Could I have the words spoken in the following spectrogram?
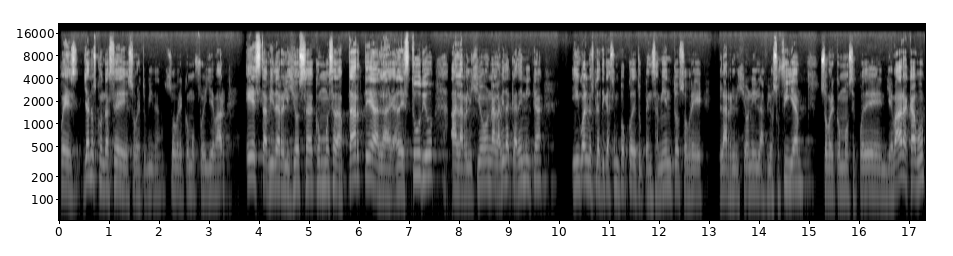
pues ya nos contaste sobre tu vida, sobre cómo fue llevar esta vida religiosa, cómo es adaptarte al estudio, a la religión, a la vida académica. Igual nos platicaste un poco de tu pensamiento sobre la religión y la filosofía, sobre cómo se pueden llevar a cabo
